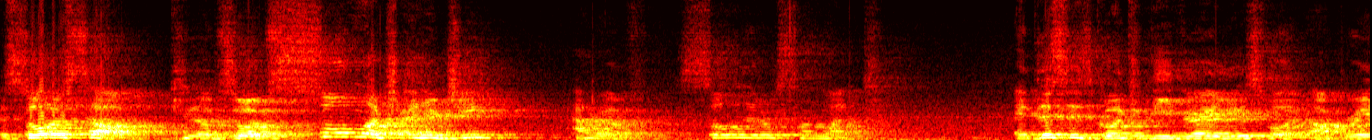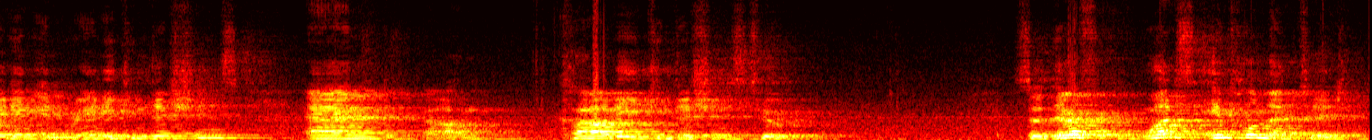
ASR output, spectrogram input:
a solar cell can absorb so much energy out of so little sunlight. And this is going to be very useful in operating in rainy conditions and um, cloudy conditions too. So therefore, once implemented,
